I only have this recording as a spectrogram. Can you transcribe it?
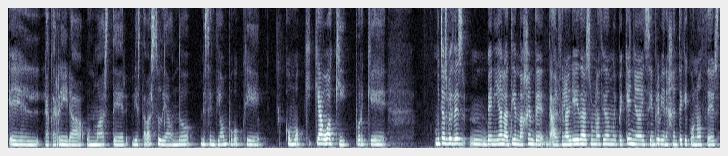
la carrera, un máster y estaba estudiando, me sentía un poco que, como, ¿qué, hago aquí? Porque muchas veces mm, venía a la tienda gente, al final Lleida es una ciudad muy pequeña y siempre viene gente que conoces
